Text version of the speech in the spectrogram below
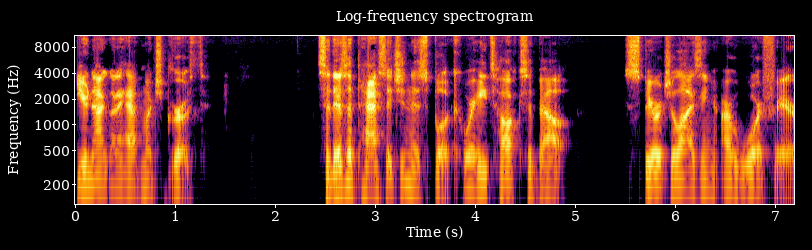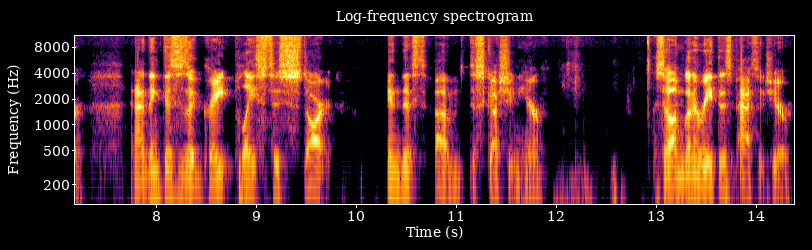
you're not going to have much growth. So there's a passage in this book where he talks about spiritualizing our warfare. And I think this is a great place to start in this um, discussion here. So I'm going to read this passage here.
